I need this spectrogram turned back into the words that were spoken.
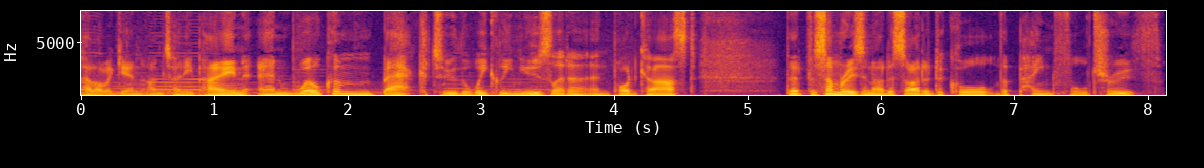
Hello again. I'm Tony Payne, and welcome back to the weekly newsletter and podcast that for some reason I decided to call The Payneful Truth.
